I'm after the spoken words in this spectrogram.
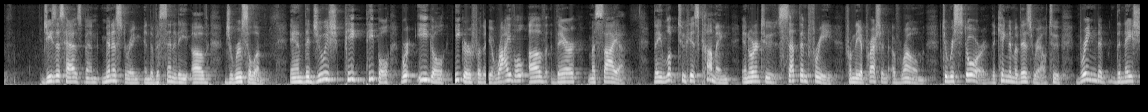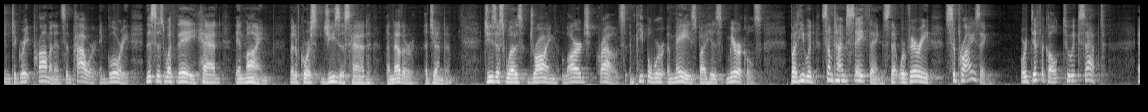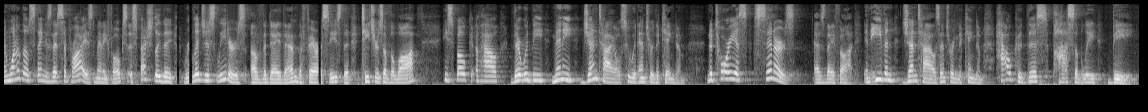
Jesus has been ministering in the vicinity of Jerusalem. And the Jewish pe- people were eager, eager for the arrival of their Messiah. They looked to his coming in order to set them free from the oppression of Rome, to restore the kingdom of Israel, to bring the, the nation to great prominence and power and glory. This is what they had in mind. But of course, Jesus had another agenda. Jesus was drawing large crowds, and people were amazed by his miracles. But he would sometimes say things that were very surprising or difficult to accept. And one of those things that surprised many folks, especially the religious leaders of the day then, the Pharisees, the teachers of the law, he spoke of how there would be many Gentiles who would enter the kingdom, notorious sinners, as they thought, and even Gentiles entering the kingdom. How could this possibly be?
